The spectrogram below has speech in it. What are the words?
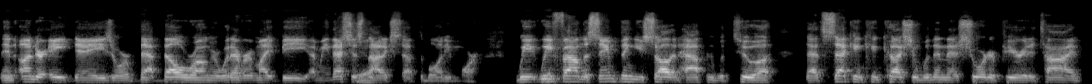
in under eight days or that bell rung or whatever it might be, I mean, that's just yeah. not acceptable anymore. We, we found the same thing you saw that happened with Tua. That second concussion within that shorter period of time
